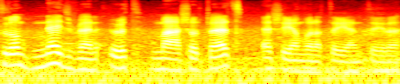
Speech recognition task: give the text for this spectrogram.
Tudom, 45 másodperc, esélyem van a TNT-re.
